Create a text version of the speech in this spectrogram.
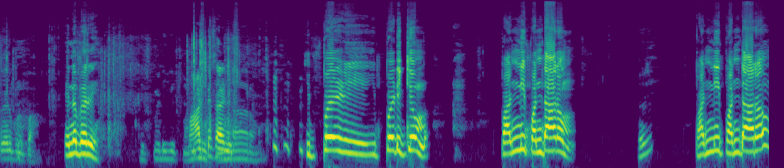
பேர் கொடுப்பா. என்ன பேரு? இப்படிக்கு மாட்டு சாணி. இப்படி இப்படிக்கும் பன்னி பண்டாரம். பன்னி பண்டாரம்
